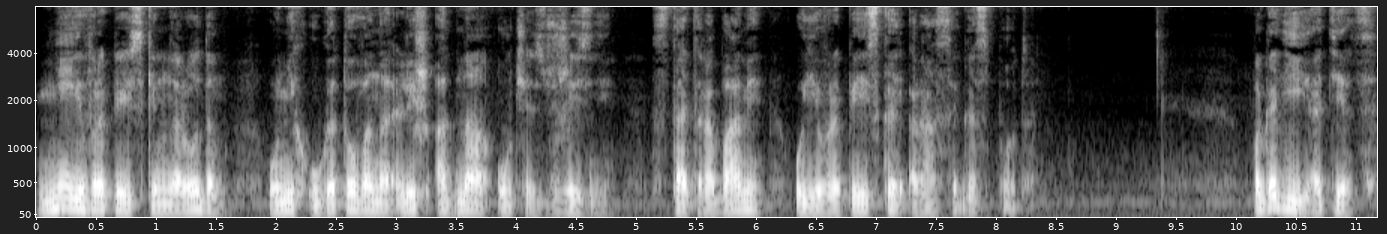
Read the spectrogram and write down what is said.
Неевропейским народам у них уготована лишь одна участь в жизни стать рабами у европейской расы господ. Погоди, отец,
